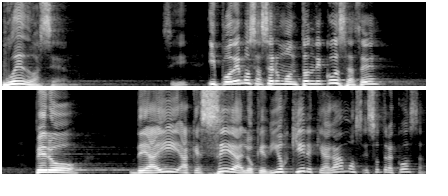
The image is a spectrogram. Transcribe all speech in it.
puedo hacer. ¿Sí? Y podemos hacer un montón de cosas, ¿eh? Pero de ahí a que sea lo que Dios quiere que hagamos es otra cosa.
